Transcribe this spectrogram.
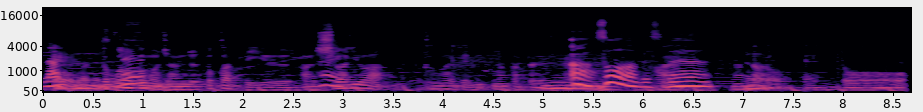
ないってことですええどこどこね。のジャンルとかっていうあい縛りは考えてなかったですね、うんあ、そうなんですね。なんだろうえっと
